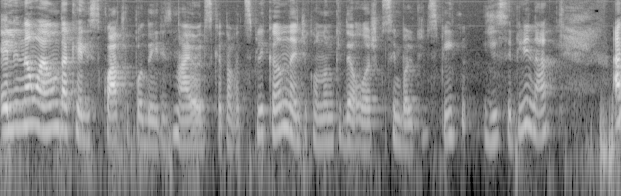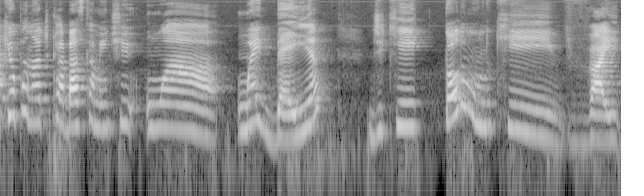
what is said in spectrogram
Ele não é um daqueles quatro poderes maiores que eu estava te explicando, né? De econômico, ideológico, simbólico e disciplinar. Aqui o panóptico é basicamente uma, uma ideia de que todo mundo que vai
